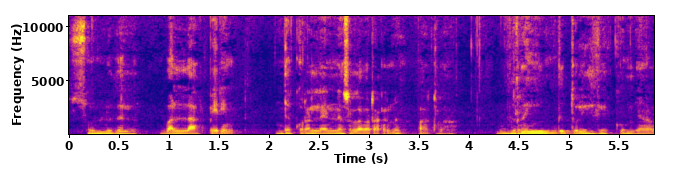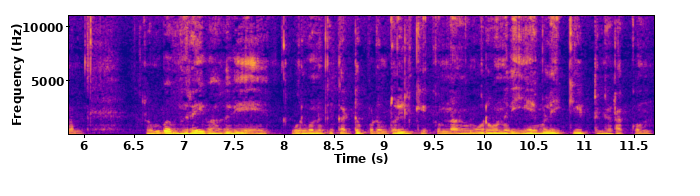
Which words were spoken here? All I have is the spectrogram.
சொல்லுதல் வல்லார் பெறின் இந்த குரலில் என்ன சொல்ல வர்றாங்கன்னு பார்க்கலாம். விரைந்து தொழில் கேட்கும் ஞானம். ரொம்ப விரைவாகவே ஒருவனுக்கு கட்டுப்படும். தொழில் கேட்கும்னா ஒருவனது ஏவலை கேட்டு நடக்கும்.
